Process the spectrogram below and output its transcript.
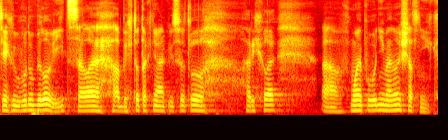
Těch důvodů bylo víc, ale abych to tak nějak vysvětlil rychle, v moje původní jméno je Šatník.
